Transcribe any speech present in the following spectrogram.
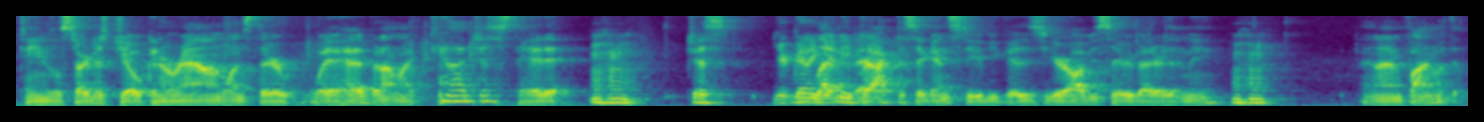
teams will start just joking around once they're way ahead, but I'm like, can I just hit it? Mm-hmm. Just You're gonna let me better. practice against you because you're obviously better than me, mm-hmm. and I'm fine with it.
